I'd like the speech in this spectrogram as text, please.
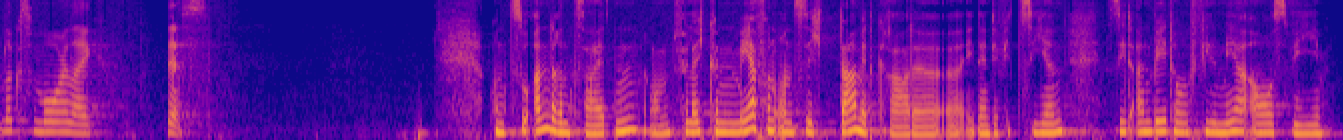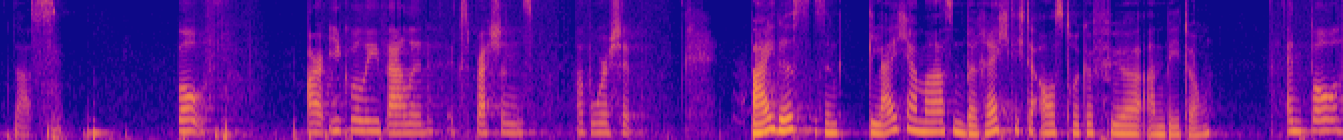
looks more like this. Und zu anderen Zeiten, und vielleicht können mehr von uns sich damit gerade äh, identifizieren, sieht Anbetung viel mehr aus wie das. Both are equally valid expressions of worship. Beides sind gleichermaßen berechtigte Ausdrücke für Anbetung. And both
